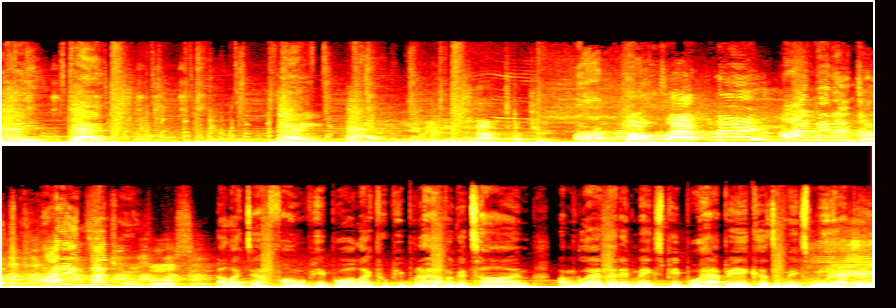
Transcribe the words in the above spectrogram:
Hey, hey, hey, You need to not touch her. Uh, don't touch me! I didn't touch her. I didn't touch her. Wilson. I like to have fun with people. I like for people to have a good time. I'm glad that it makes people happy because it makes me happy.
